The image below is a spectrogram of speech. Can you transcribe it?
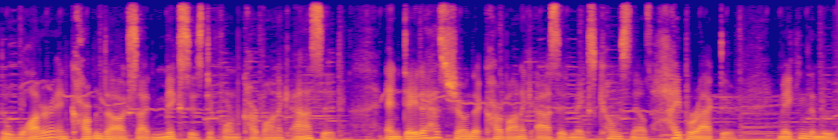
the water and carbon dioxide mixes to form carbonic acid. And data has shown that carbonic acid makes cone snails hyperactive, making them move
